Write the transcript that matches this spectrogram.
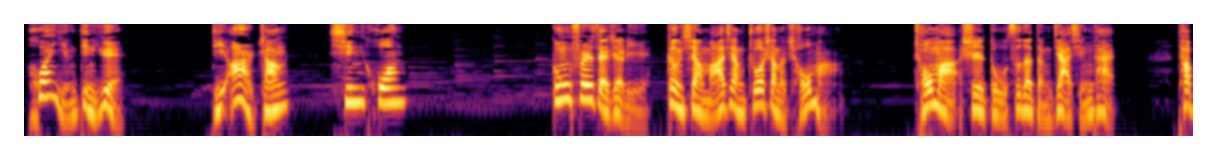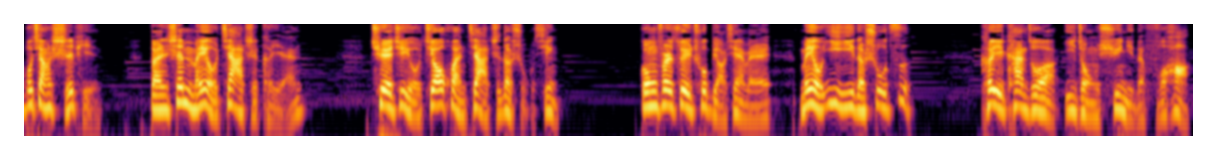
欢迎订阅。第二章：心慌。工分在这里更像麻将桌上的筹码，筹码是赌资的等价形态，它不像食品，本身没有价值可言，却具有交换价值的属性。工分最初表现为没有意义的数字，可以看作一种虚拟的符号，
